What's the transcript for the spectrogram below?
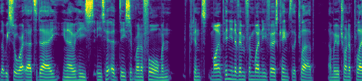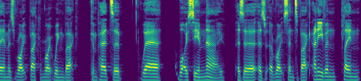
that we saw right there today. You know, he's he's hit a decent run of form, and can, my opinion of him from when he first came to the club, and we were trying to play him as right back and right wing back, compared to where what I see him now as a as a right centre back, and even playing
